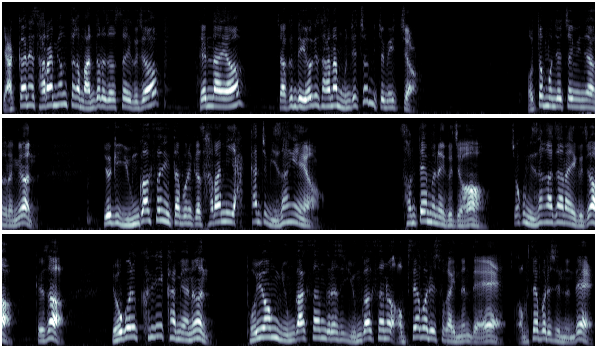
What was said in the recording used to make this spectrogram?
약간의 사람 형태가 만들어졌어요. 그죠? 됐나요? 자, 근데 여기서 하나 문제점이 좀 있죠? 어떤 문제점이 있냐 그러면 여기 윤곽선이 있다 보니까 사람이 약간 좀 이상해요. 선 때문에 그죠? 조금 이상하잖아요. 그죠? 그래서 요걸 클릭하면은 도형 윤곽선 그래서 윤곽선을 없애버릴 수가 있는데 없애버릴 수 있는데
